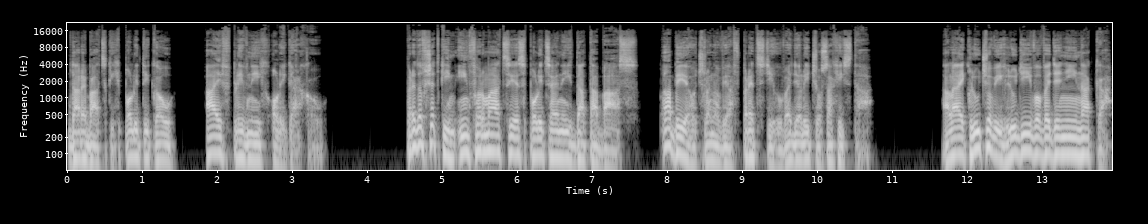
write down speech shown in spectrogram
darebáckých politikov, aj vplyvných oligarchov. Predovšetkým informácie z policajných databáz, aby jeho členovia v predstihu vedeli, čo sa chystá. Ale aj kľúčových ľudí vo vedení NAKA,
